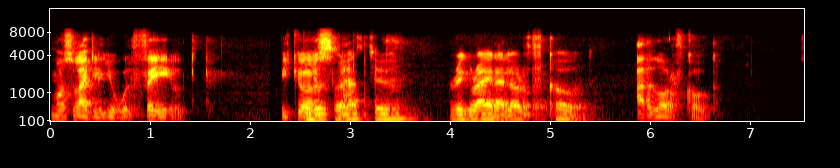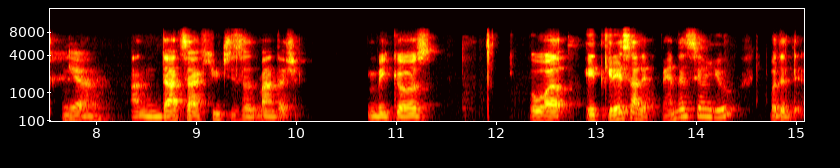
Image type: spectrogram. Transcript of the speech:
Most likely you will fail because you have to rewrite a lot of code. A lot of code. Yeah. And that's a huge disadvantage because, well, it creates a dependency on you, but the,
